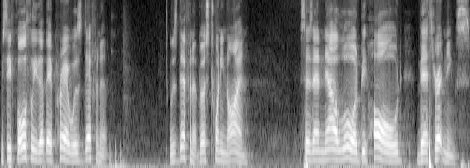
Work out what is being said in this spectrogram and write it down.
We see, fourthly, that their prayer was definite. It was definite. Verse 29 says, And now, Lord, behold their threatenings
